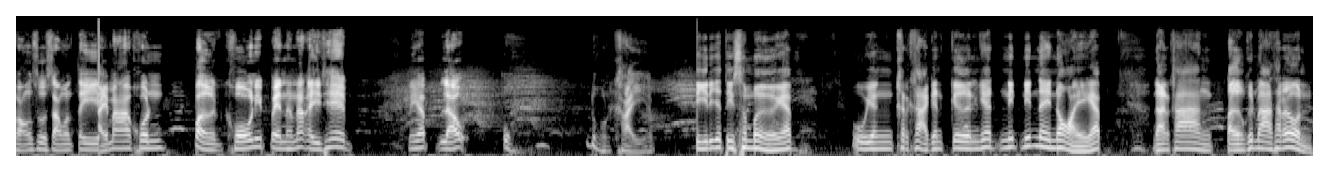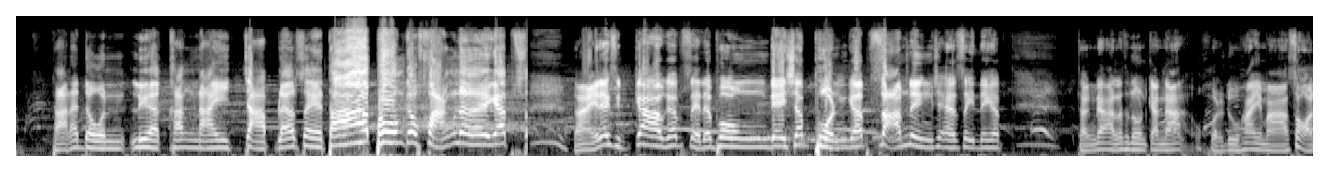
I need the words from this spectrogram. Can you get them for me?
ของสุสานมนตรีไหลมาคนเปิดโค้งนี่เป็นทางด้านอดิเทพนี่ครับแล้วโอ้โหโดนไข่ครับตีที่จะตีเสมอครับโอ้ยังขาดขาดกันเกินๆแค่นิดนิดหน่อยหน่อยๆครับ ด้านข้างเติมขึ้นมาธนดลธนดลเลือกข้างในจับแล้วเศรษฐาพงศ์ก็ฝังเลยครับหมายเลข19 ครับเศรษฐพงศ์เดชผลครับ 3-1ใช่แอสซิสต์นะครับทางด้านรัตนนท์กันนะโอ้โหดูให้มาสอด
